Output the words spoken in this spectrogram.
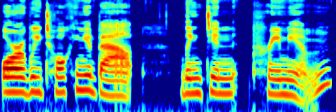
or are we talking about LinkedIn Premium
